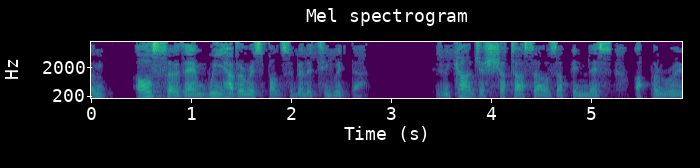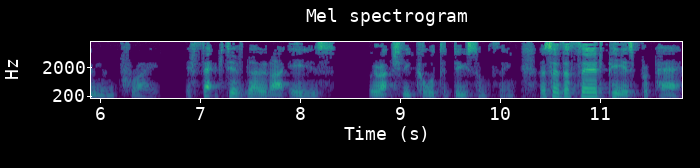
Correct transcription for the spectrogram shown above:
And also, then, we have a responsibility with that. Because we can't just shut ourselves up in this upper room and pray. Effective though that is, we're actually called to do something. And so the third P is prepare.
